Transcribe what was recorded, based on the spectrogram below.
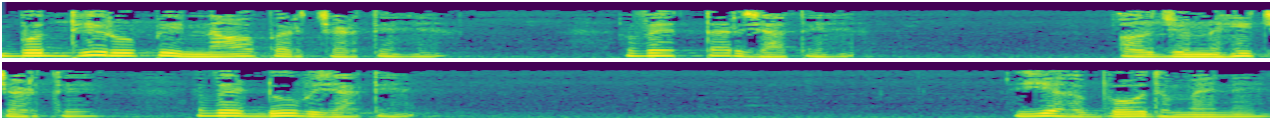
बुद्धि रूपी नाव पर चढ़ते हैं, वे तर जाते हैं और जो नहीं चढ़ते, वे डूब जाते हैं। यह बोध मैंने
